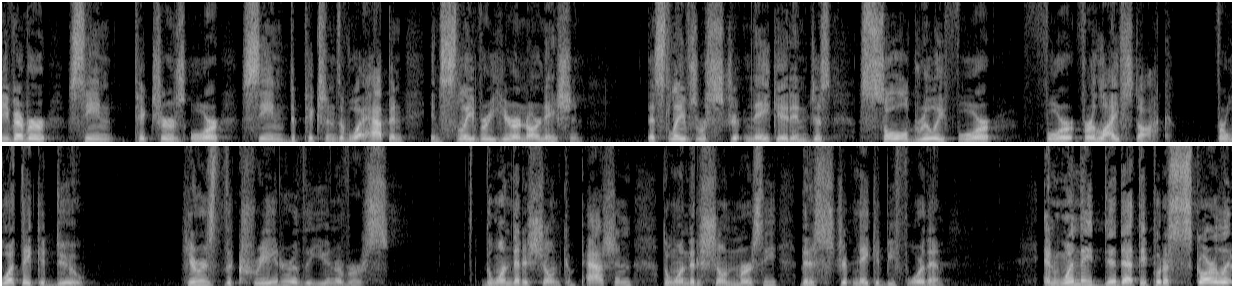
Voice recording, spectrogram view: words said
you've ever seen pictures or seen depictions of what happened in slavery here in our nation, that slaves were stripped naked and just sold really for, for, for livestock, for what they could do. Here is the creator of the universe, the one that has shown compassion, the one that has shown mercy, that is stripped naked before them. And when they did that, they put a scarlet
